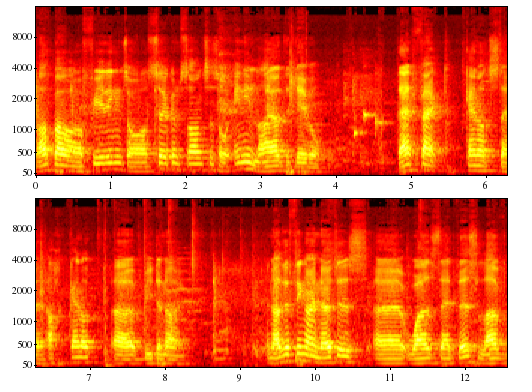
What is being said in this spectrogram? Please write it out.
Not by our feelings or our circumstances or any lie of the devil. That fact cannot stand, uh, cannot uh, be denied. Another thing I noticed uh, was that this love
